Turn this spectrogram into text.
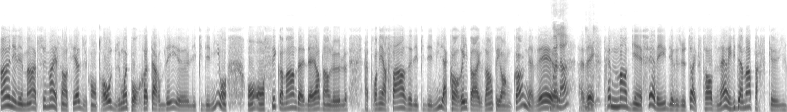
un élément absolument essentiel du contrôle, du moins pour retarder euh, l'épidémie. On, on, sait comment, d'ailleurs, dans le, la première phase de l'épidémie, la Corée, par exemple, et Hong Kong avaient, euh, avaient mm-hmm. extrêmement bien fait, avaient eu des résultats extraordinaires, évidemment parce qu'ils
